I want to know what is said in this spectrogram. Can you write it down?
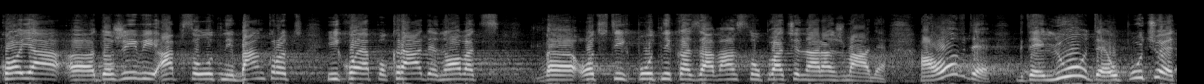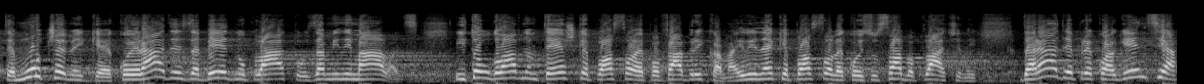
koja doživi apsolutni bankrot i koja pokrade novac od tih putnika za avansno uplaćene aranžmane. A ovde gde ljude upućujete, mučenike koji rade za bednu platu, za minimalac, i to uglavnom teške poslove po fabrikama ili neke poslove koji su slabo plaćeni, da rade preko agencija,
